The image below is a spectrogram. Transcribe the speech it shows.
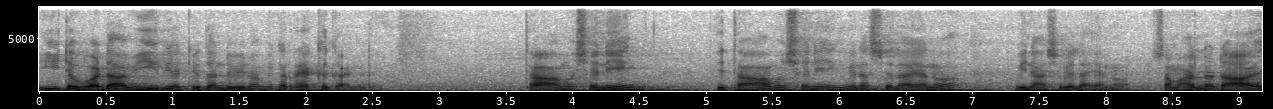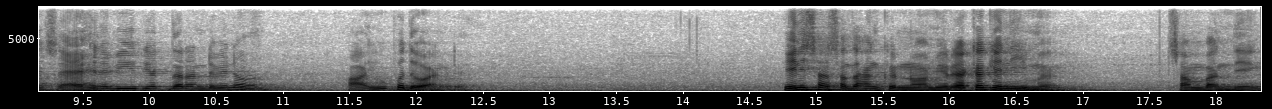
ඊට වඩා වීරියක් යොදන්න වෙනවා මේක රැක ගන්න. තාම ෂණයෙන් ඒ තාම ෂණයෙන් වෙනස් වෙලා යනවා විනාශ වෙලා යනවා. සමහරවිට ආයෙ සෑහෙන වීරියක් දරන්න වෙනවා ආයෙ උපදවන්න. ඒ නිසා සඳහන් කරනවා මේ රැක ගැනීම සම්බන්ධයෙන්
